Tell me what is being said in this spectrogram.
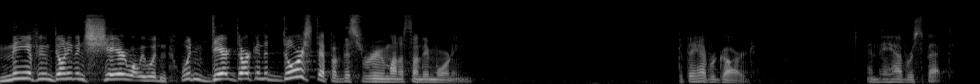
many of whom don't even share what we wouldn't, wouldn't dare darken the doorstep of this room on a Sunday morning. But they have regard and they have respect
